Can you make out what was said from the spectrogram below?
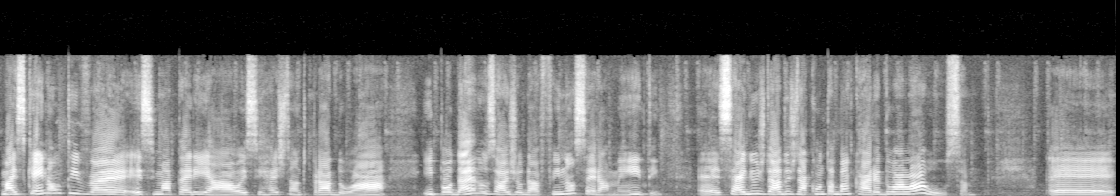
Mas quem não tiver esse material, esse restante para doar e puder nos ajudar financeiramente, é, segue os dados da conta bancária do Alaúça. É,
